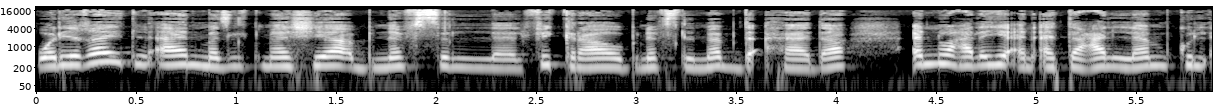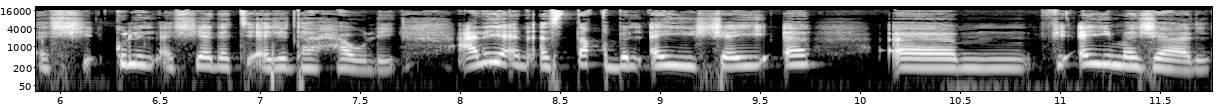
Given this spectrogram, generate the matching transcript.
ولغاية الآن ما زلت ماشية بنفس الفكرة وبنفس المبدأ هذا أنه علي أن أتعلم كل, أشياء كل الأشياء التي أجدها حولي. علي أن أستقبل أي شيء في أي مجال.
